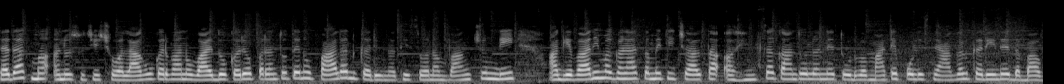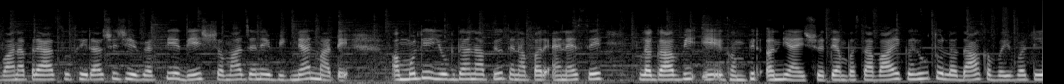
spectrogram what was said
લદ્દાખમાં અનુસૂચિત છ લાગુ કરવાનો વાયદો કર્યો, પરંતુ તેનું પાલન કર્યું નથી. સોનમ વાંગચુંગની આગેવાનીમાં ઘણા સમયથી ચાલતા અહિંસક આંદોલનને તોડવા માટે પોલીસને આગળ કરીને દબાવવાના પ્રયાસો થઈ રહ્યા છે. જે વ્યક્તિએ દેશ, સમાજ અને વિજ્ઞાન માટે અમૂલ્ય યોગદાન આપ્યું. તેના પર એનએસએ લગાવવી એ ગંભીર અન્યાય છે. તેમ વસાવાએ કહ્યું તો લદ્દાખ વહીવટે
